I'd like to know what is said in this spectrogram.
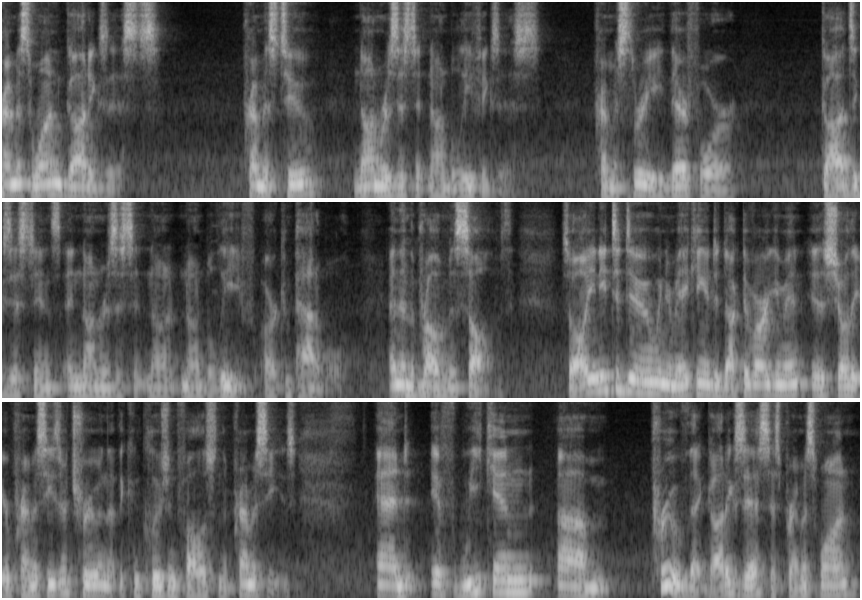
Premise one God exists. Premise two non resistant non belief exists. Premise three, therefore, God's existence and non resistant non belief are compatible. And then the mm-hmm. problem is solved. So, all you need to do when you're making a deductive argument is show that your premises are true and that the conclusion follows from the premises. And if we can um, prove that God exists as premise one,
